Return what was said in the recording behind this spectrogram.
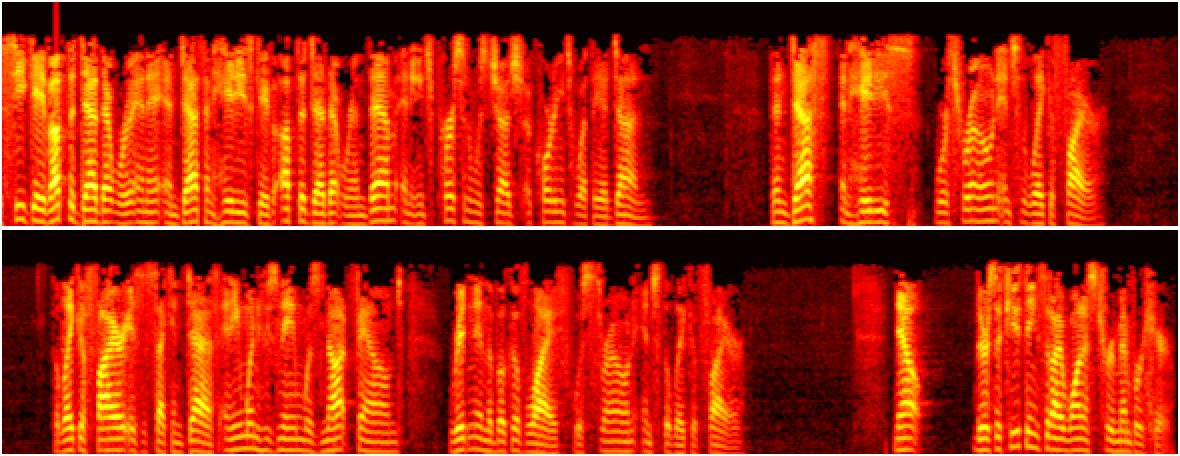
The sea gave up the dead that were in it, and death and Hades gave up the dead that were in them, and each person was judged according to what they had done. Then death and Hades were thrown into the lake of fire. The lake of fire is the second death. Anyone whose name was not found written in the book of life was thrown into the lake of fire. Now, there's a few things that I want us to remember here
